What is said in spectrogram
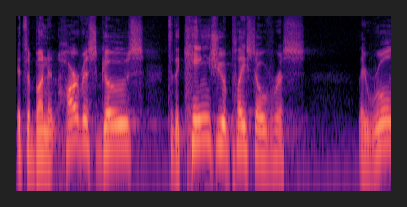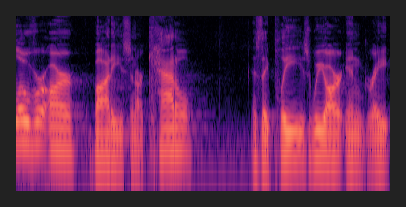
Its abundant harvest goes to the kings you have placed over us. They rule over our bodies and our cattle as they please. We are in great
